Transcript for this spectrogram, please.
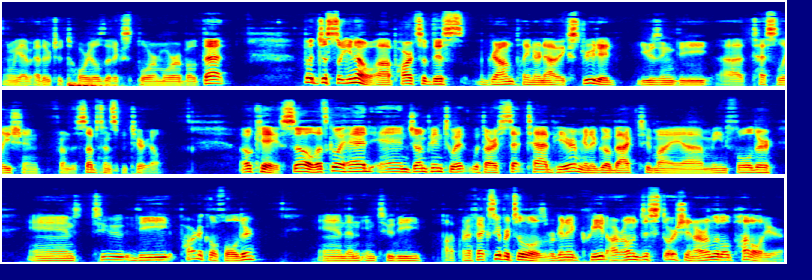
And we have other tutorials that explore more about that. But just so you know, uh, parts of this ground plane are now extruded using the uh, tessellation from the substance material. Okay, so let's go ahead and jump into it with our set tab here. I'm going to go back to my uh, main folder and to the particle folder and then into the Popcorn FX Super Tools. We're going to create our own distortion, our own little puddle here,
